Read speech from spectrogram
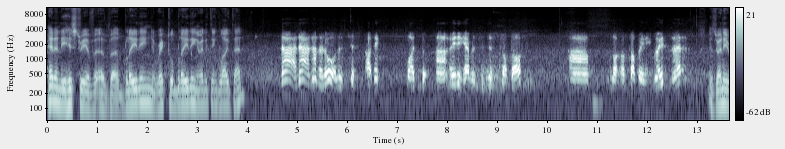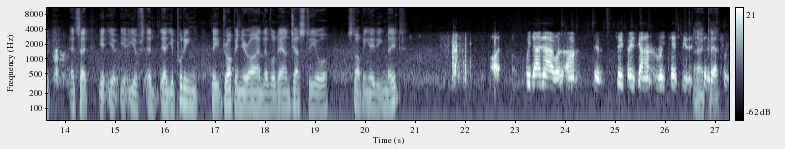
had any history of, of uh, bleeding, rectal bleeding, or anything like that? No, no, none at all. It's just I think my uh, eating habits have just dropped off. Um, like I've stopped eating meat and that. Is there any? And so you, you, you've uh, you're putting the drop in your iron level down just to your stopping eating meat. I, we don't know. Um, the GP's going to retest me okay. in about three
